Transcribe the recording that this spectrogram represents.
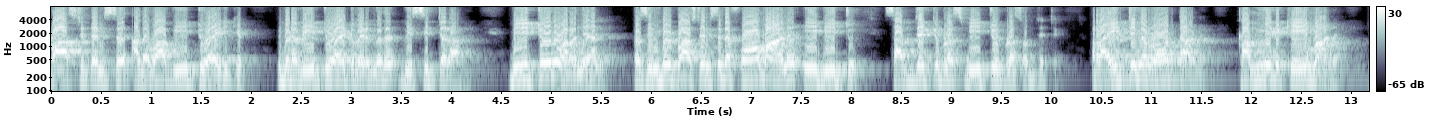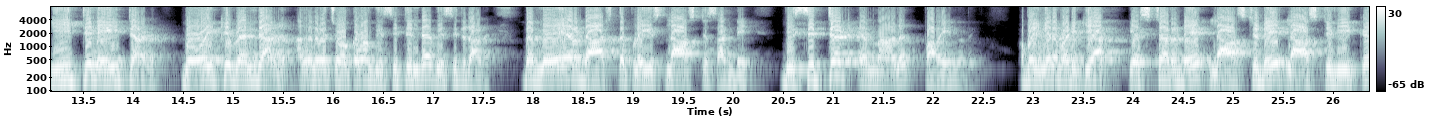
പാസ്റ്റ് ടെൻസ് അഥവാ വി ടു ആയിരിക്കും. ഇവിടെ വി ടു ആയിട്ട് വരുന്നത് വിസിറ്റർ ആണ്. വി ടു എന്ന് പറഞ്ഞാൽ ഇപ്പൊ സിമ്പിൾ പാസ്റ്റ് ടെൻസിന്റെ ഫോം ആണ് ഈ V two subject plus V two plus object റൈറ്റിന് റോട്ടാണ് കമ്മിന് കെയിമാണ് ഈറ്റിന് എയ്റ്റ് ആണ്. ഗോയ്ക്ക് വെന്റ് ആണ്. അങ്ങനെ വെച്ച് നോക്കുമ്പോൾ വിസിറ്റിന്റെ വിസിറ്റഡ് ആണ്. The mayor dash the place last Sunday visited എന്നാണ് പറയുന്നത്. അപ്പൊ ഇങ്ങനെ പഠിക്കുക. Yesterday last day last week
